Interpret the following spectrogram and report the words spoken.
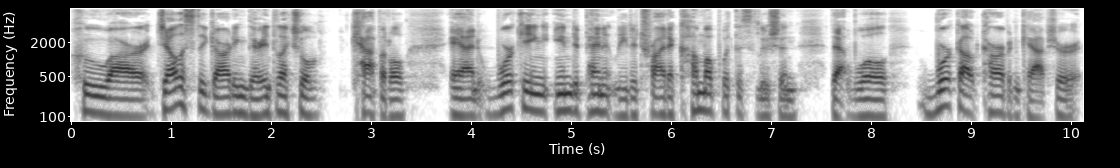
who are jealously guarding their intellectual capital and working independently to try to come up with a solution that will work out carbon capture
